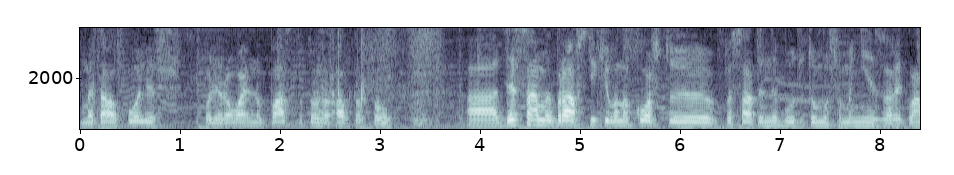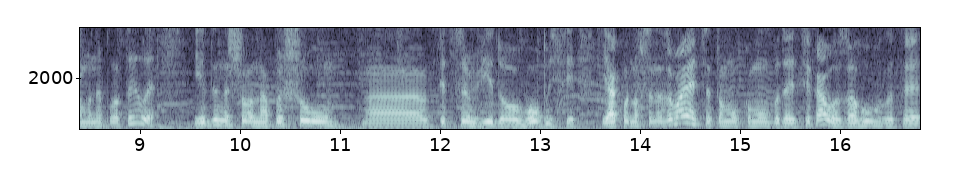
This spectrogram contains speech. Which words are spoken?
метал поліш полірувальну пасту, теж автосол. А де саме брав, скільки воно коштує, писати не буду, тому що мені за рекламу не платили. Єдине, що напишу е, під цим відео в описі, як воно все називається, тому кому буде цікаво, загуглите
